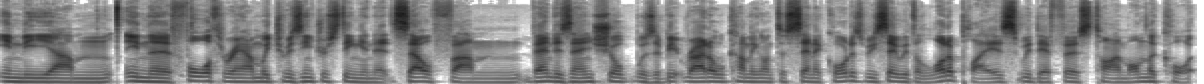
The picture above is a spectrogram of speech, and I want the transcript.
in the um, in the fourth round, which was interesting in itself. Um, Van der Zandschulp was a bit rattled coming onto centre court, as we see with a lot of players with their first time on the court.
